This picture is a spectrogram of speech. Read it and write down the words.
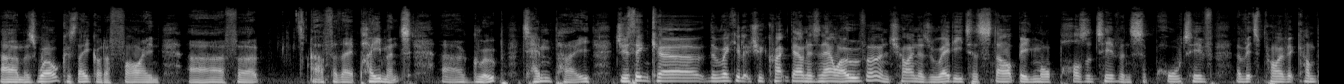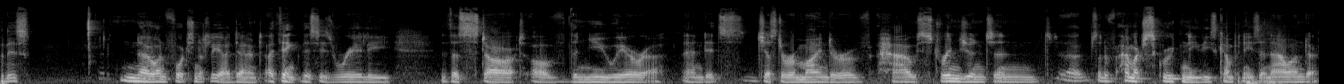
um, as well, because they got a fine uh, for uh, for their payment uh, group, Tenpay. Do you think uh, the regulatory crackdown is now over and China's ready to start being more positive and supportive of its private companies? No, unfortunately, I don't. I think this is really the start of the new era, and it's just a reminder of how stringent and uh, sort of how much scrutiny these companies are now under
